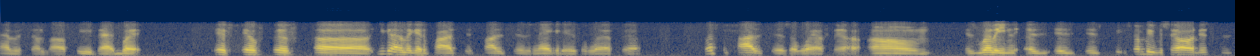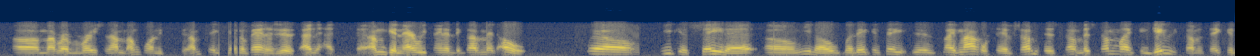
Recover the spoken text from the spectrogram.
having some uh, feedback, but if if if uh you got to look at the positives, positives and negatives of welfare. What's the positives of welfare? Um, is really is, is is some people say, oh, this is uh my reparation. I'm I'm going to I'm taking advantage. of it. I, I, I'm getting everything that the government owes. Well, you can say that, um, you know, but they can take like Michael said, if some if some if someone can give you something, they can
